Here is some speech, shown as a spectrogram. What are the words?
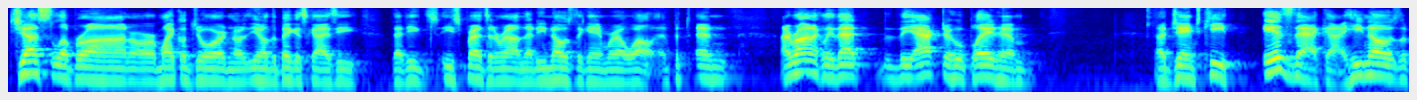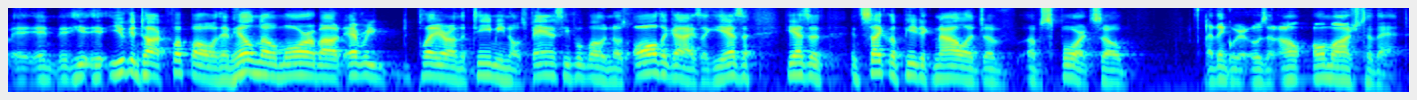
just LeBron or Michael Jordan or you know the biggest guys. He that he he spreads it around that he knows the game real well. But and ironically, that the actor who played him, uh, James Keith, is that guy. He knows, and he, you can talk football with him. He'll know more about every player on the team. He knows fantasy football. He knows all the guys. Like he has a he has a encyclopedic knowledge of of sports. So I think we it was an homage to that.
